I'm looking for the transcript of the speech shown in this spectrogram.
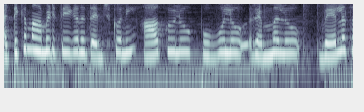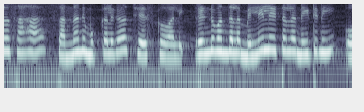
అటిక మామిడి తీగను తెంచుకొని ఆకులు పువ్వులు రెమ్మలు వేర్లతో సహా సన్నని ముక్కలుగా చేసుకోవాలి. రెండు వందల మిల్లీలీటర్ల నీటిని ఓ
